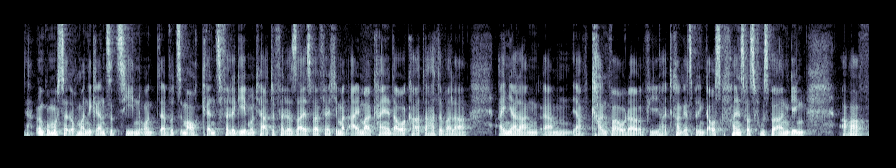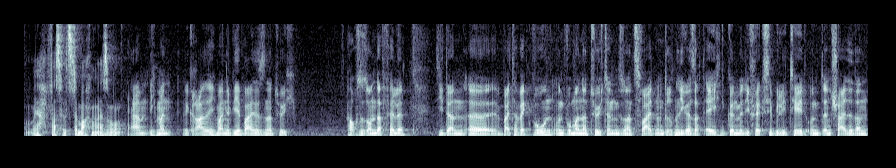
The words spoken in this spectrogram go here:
ja, irgendwo muss halt auch mal eine Grenze ziehen und da wird es immer auch Grenzfälle geben und Härtefälle, sei es, weil vielleicht jemand einmal keine Dauerkarte hatte, weil er ein Jahr lang ähm, ja, krank war oder irgendwie halt krankheitsbedingt ausgefallen ist, was Fußball anging. Aber ja, was willst du machen? Also ja, ich meine, gerade, ich meine, wir beide sind natürlich auch so Sonderfälle die dann äh, weiter weg wohnen und wo man natürlich dann in so einer zweiten und dritten Liga sagt, ey, ich gönne mir die Flexibilität und entscheide dann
